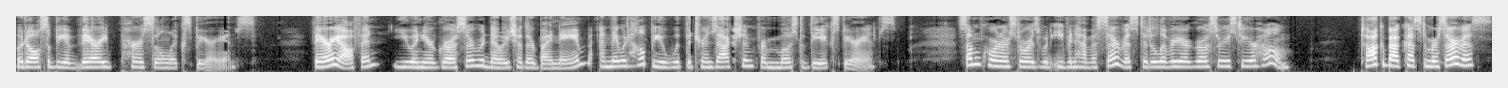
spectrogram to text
would also be a very personal experience. Very often, you and your grocer would know each other by name, and they would help you with the transaction for most of the experience. Some corner stores would even have a service to deliver your groceries to your home. Talk about customer service!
